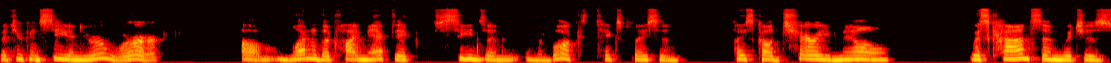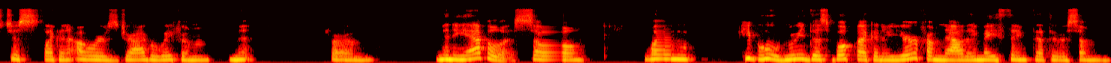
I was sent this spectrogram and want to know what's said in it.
But you can see in your work, um, one of the climactic scenes in, in the book takes place in a place called Cherry Mill, Wisconsin, which is just like an hour's drive away from, from Minneapolis. So when people who read this book like in a year from now, they may think that there is some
